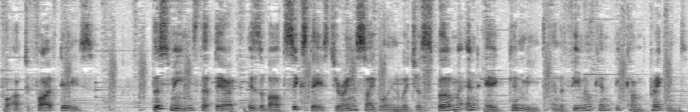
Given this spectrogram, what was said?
for up to 5 days. This means that there is about 6 days during a cycle in which a sperm and egg can meet and the female can become pregnant.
